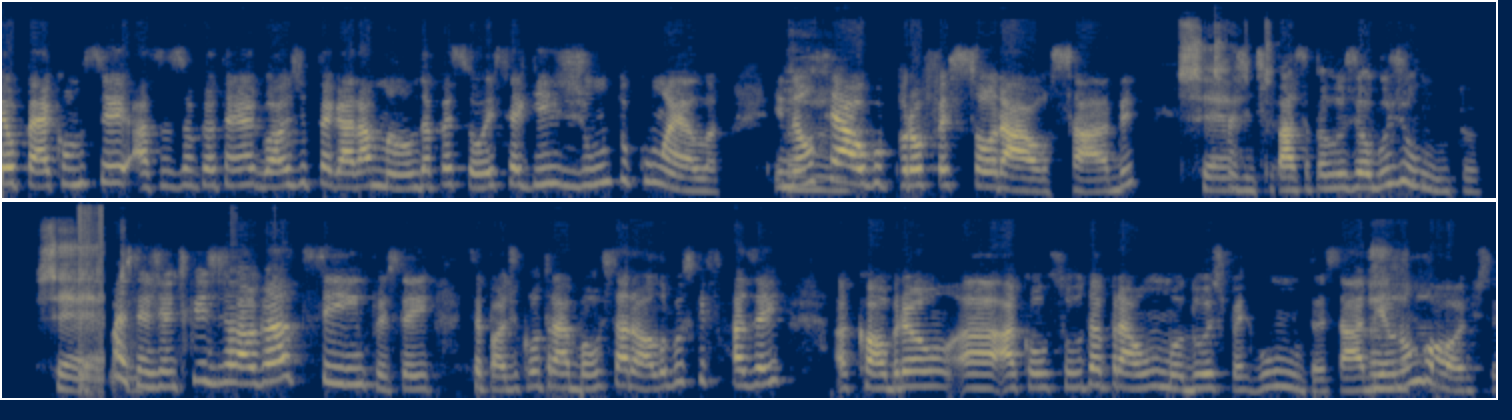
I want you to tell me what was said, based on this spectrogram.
eu pego como se a sensação que eu tenho é gosto de pegar a mão da pessoa e seguir junto com ela. E não ser algo professoral, sabe? Certo. A gente passa pelo jogo junto. Certo. Mas tem gente que joga simples. Tem, você pode encontrar bons tarólogos que fazem, a, cobram a, a consulta para uma ou duas perguntas, sabe? Uhum. Eu não gosto.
